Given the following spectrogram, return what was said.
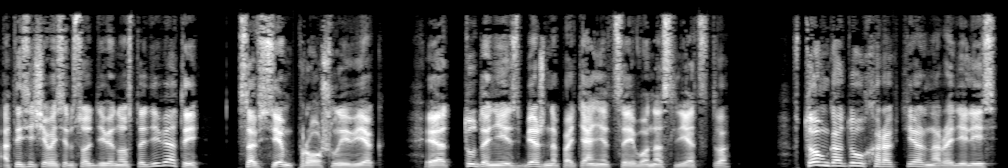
а 1899 совсем прошлый век, и оттуда неизбежно потянется его наследство. В том году характерно родились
